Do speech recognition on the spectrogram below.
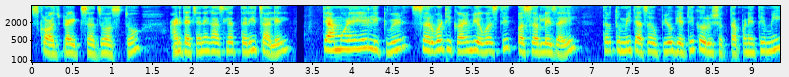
स्क्रॉच ब्राईटचा जो असतो आणि त्याच्याने घासल्यात तरी चालेल. त्यामुळे हे लिक्विड सर्व ठिकाणी व्यवस्थित पसरले जाईल. तर तुम्ही त्याचा उपयोग येथे करू शकता. पण येथे मी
